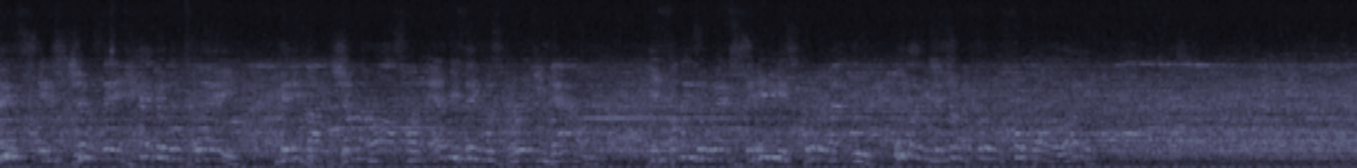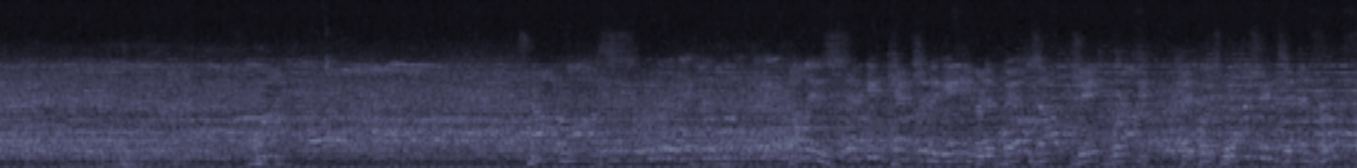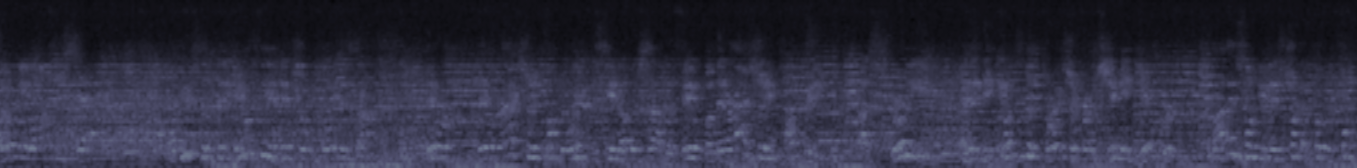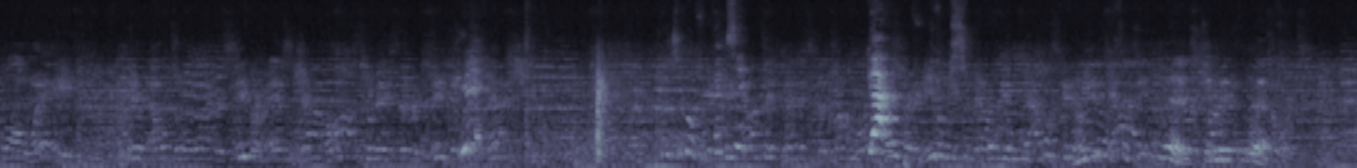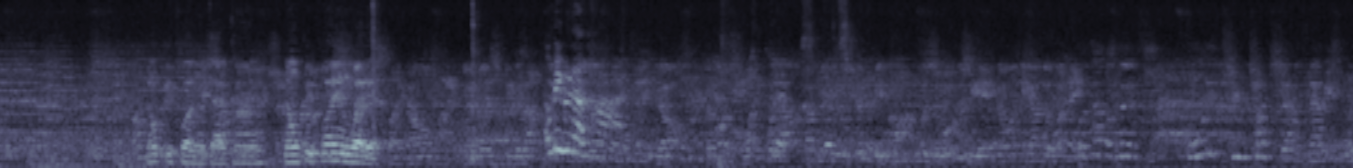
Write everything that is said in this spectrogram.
This is just a heck of a play made by John Ross when everything was breaking down. He finds a way of saving his quarterback who looked like he's just trying to throw the football away. the field, but they're actually pumping a screen. And it becomes the pressure from Jimmy Gifford. Looking at trying to put the football away. Here, eligible wide receiver John Ross, who makes the ridiculous yeah. catch. Fix it. Got it. Don't be playing with that, girl. Don't be playing with it. I leave it on high. Thank you.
